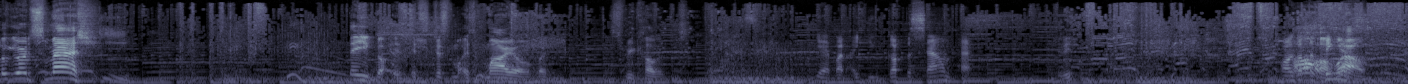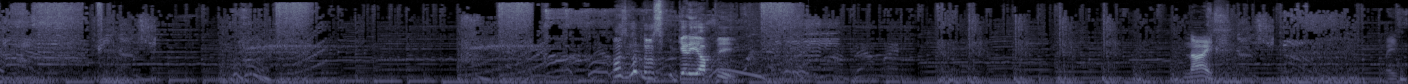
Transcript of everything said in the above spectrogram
Luke, you're in Smash. There you go. It's, it's just it's Mario, but it's recolored. Yeah, but you got the sound pack. Did he? Oh, I got the Oh finger. wow. Was gonna do spaghetti uppy. Nice. Amazing.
